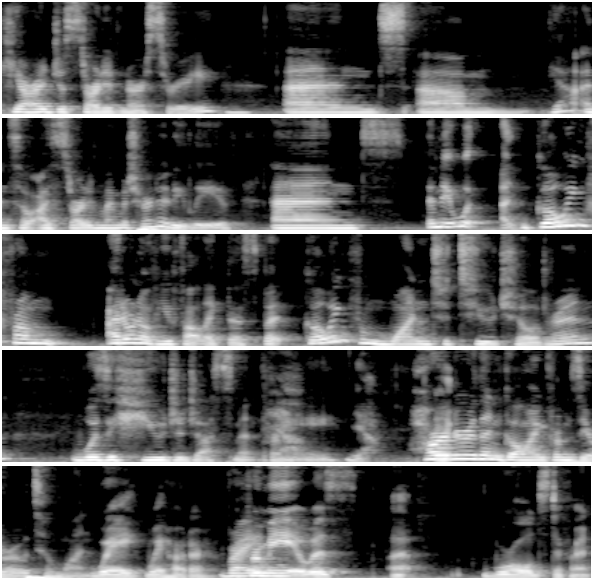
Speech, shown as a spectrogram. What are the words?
Kiara just started nursery. And um, yeah, and so I started my maternity leave. And and it was going from I don't know if you felt like this, but going from one to two children was a huge adjustment for me. Yeah. Harder than going from zero to one. way way harder Right? for me it was uh, worlds different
